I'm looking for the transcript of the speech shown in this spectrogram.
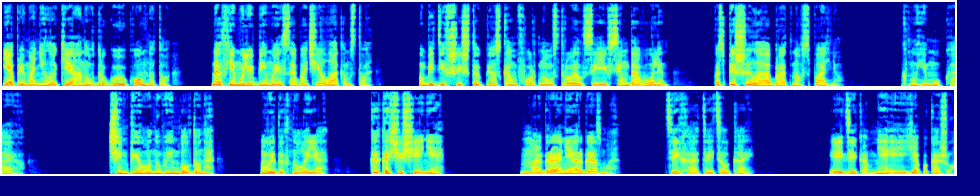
Я приманила Киану в другую комнату, дав ему любимое собачье лакомство. Убедившись, что пес комфортно устроился и всем доволен, поспешила обратно в спальню. К моему Каю. Чемпион Уимблдона, выдохнула я. Как ощущение? На грани оргазма, тихо ответил Кай. Иди ко мне, и я покажу.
